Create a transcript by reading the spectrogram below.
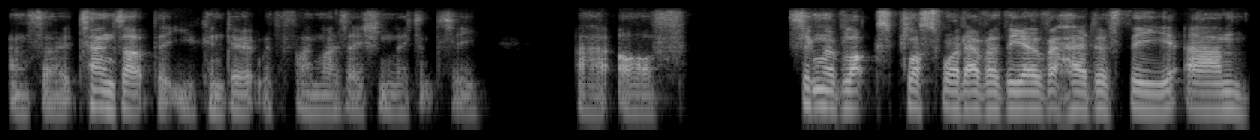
and so it turns out that you can do it with finalization latency uh, of sigma blocks plus whatever the overhead of the um,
